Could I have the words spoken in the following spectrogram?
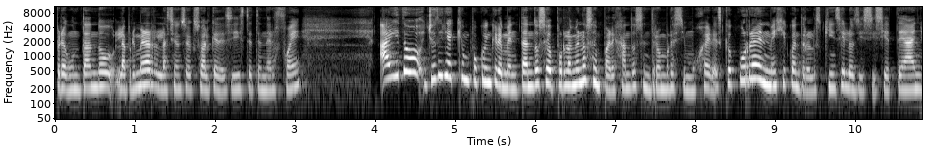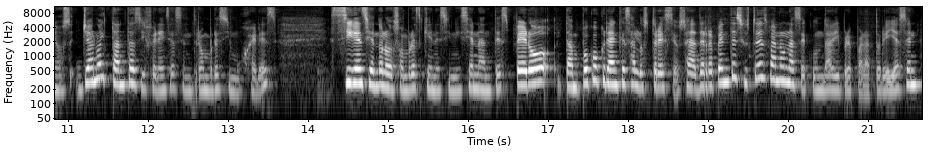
preguntando, la primera relación sexual que decidiste tener fue ha ido, yo diría que un poco incrementándose o por lo menos emparejándose entre hombres y mujeres, que ocurre en México entre los 15 y los 17 años. Ya no hay tantas diferencias entre hombres y mujeres. Siguen siendo los hombres quienes inician antes, pero tampoco crean que es a los 13. O sea, de repente si ustedes van a una secundaria y preparatoria y hacen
